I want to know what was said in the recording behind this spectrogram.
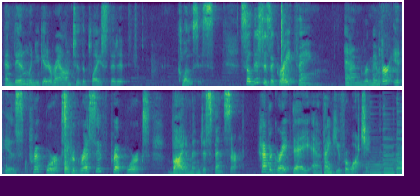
And then when you get around to the place that it closes. So this is a great thing. And remember, it is PrepWorks, Progressive PrepWorks Vitamin Dispenser. Have a great day, and thank you for watching.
